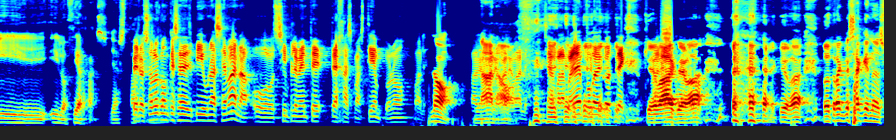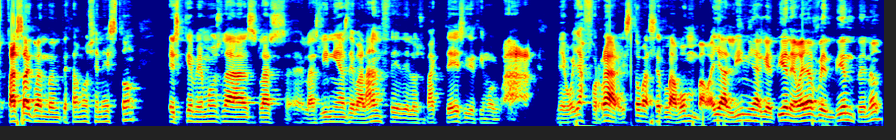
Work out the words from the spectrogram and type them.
y, lo cierras, ya está. ¿Pero solo con que se desvíe una semana o simplemente dejas más tiempo, no? Vale. No, vale, no, vale, no. Vale, o sea, para poner un poco de contexto. que va, que va, que va. Otra cosa que nos pasa cuando empezamos en esto es que vemos las, las, las líneas de balance de los backtests y decimos, ¡guau! Me voy a forrar, esto va a ser la bomba, vaya línea que tiene, vaya pendiente, ¿no?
